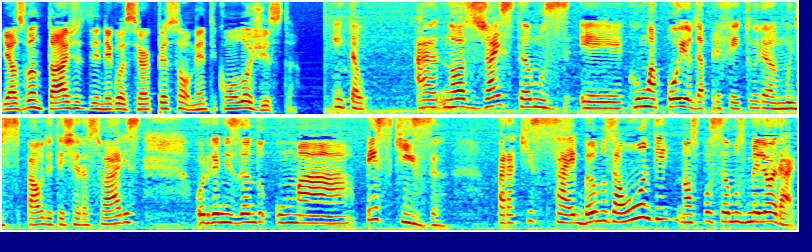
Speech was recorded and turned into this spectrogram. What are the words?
e as vantagens de negociar pessoalmente com o lojista. Então, a, nós já estamos, eh, com o apoio da Prefeitura Municipal de Teixeira Soares, organizando uma pesquisa para que saibamos aonde nós possamos melhorar.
